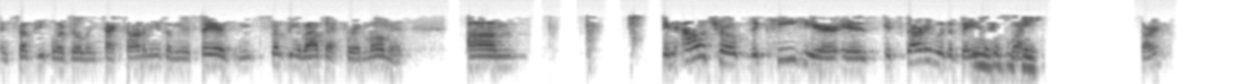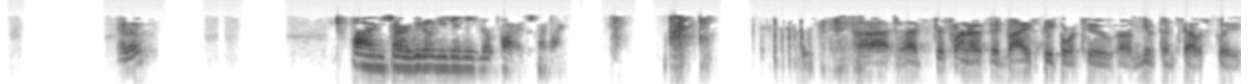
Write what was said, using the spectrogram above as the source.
and some people are building taxonomies. I'm going to say something about that for a moment. Um, in allotrope, the key here is it started with a basic question. Sorry? Hello? I'm sorry, we don't need any of your products. Bye-bye. Uh, I just want to advise people to uh, mute themselves, please.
